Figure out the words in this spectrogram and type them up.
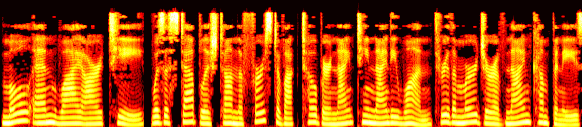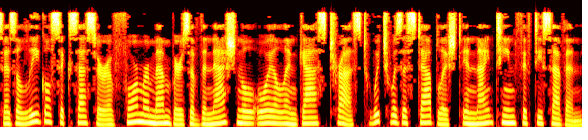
MOL NYRT, was established on 1 October 1991 through the merger of nine companies as a legal successor of former members of the National Oil and Gas Trust which was established in 1957.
